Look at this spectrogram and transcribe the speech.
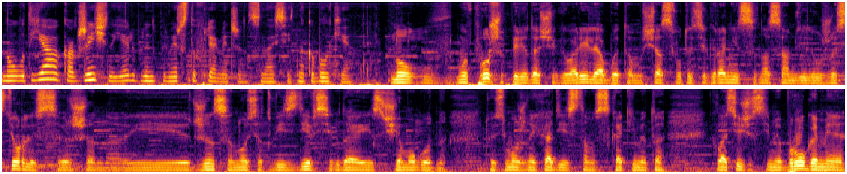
Но вот я, как женщина, я люблю, например, с туфлями джинсы носить на каблуке. Ну, мы в прошлых передачах говорили об этом. Сейчас вот эти границы на самом деле уже стерлись совершенно. И джинсы носят везде, всегда и с чем угодно. То есть можно и ходить там с какими-то классическими брогами,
